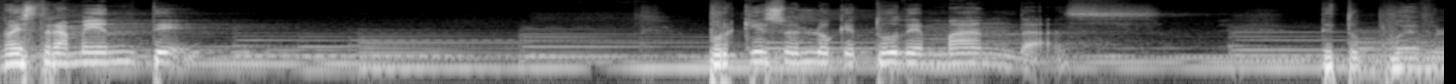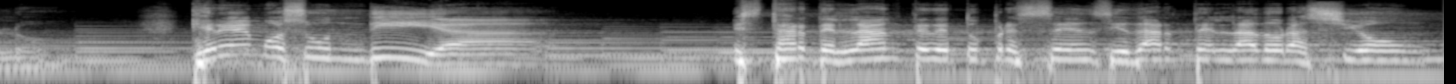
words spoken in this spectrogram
nuestra mente, porque eso es lo que tú demandas de tu pueblo. Queremos un día estar delante de tu presencia y darte la adoración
